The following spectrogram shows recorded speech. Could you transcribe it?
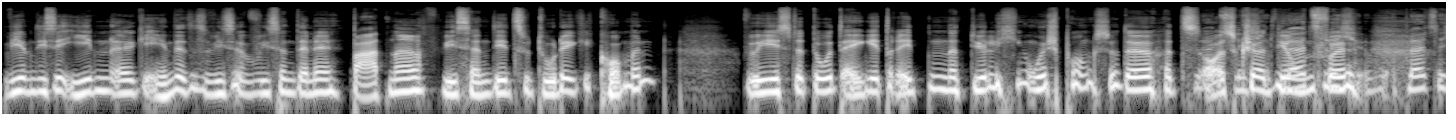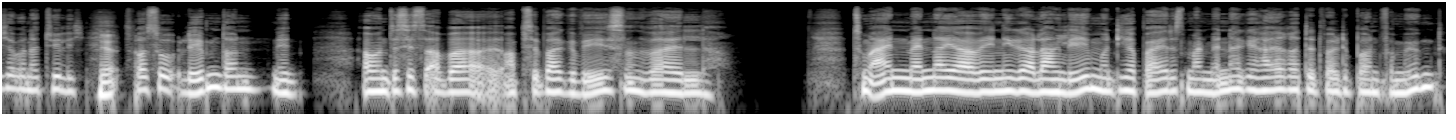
Wie haben diese Ehen äh, geendet? Also wie, sind- wie sind deine Partner, wie sind die zu Tode gekommen? Wie ist der Tod eingetreten? Natürlichen Ursprungs oder hat es ausgeschaut wie ein plötzlich, Unfall? Plötzlich, aber natürlich. Ja. Es war so, Leben dann nicht. Und das ist aber absehbar gewesen, weil zum einen Männer ja weniger lang leben und ich habe beides mal Männer geheiratet, weil die waren vermögend.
